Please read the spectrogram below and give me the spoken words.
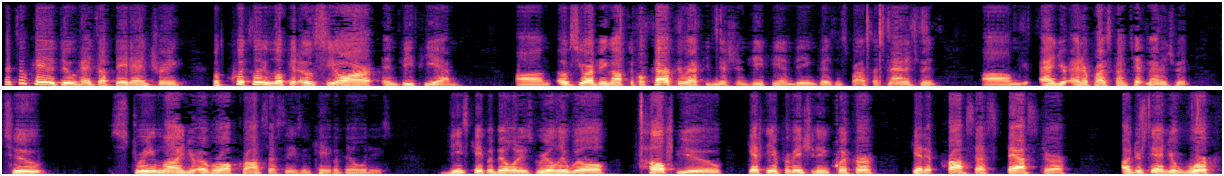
That's okay to do heads-up data entry, but quickly look at OCR and BPM. Um, OCR being optical character recognition, BPM being business process management, um, and your enterprise content management to streamline your overall processes and capabilities. These capabilities really will help you get the information in quicker, get it processed faster, understand your work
